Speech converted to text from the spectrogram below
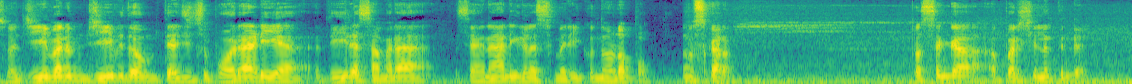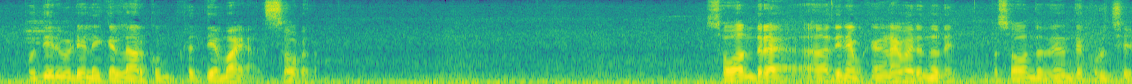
സ്വജീവനും ജീവിതവും ത്യജിച്ചു പോരാടിയ ധീരസമര സേനാനികളെ സ്മരിക്കുന്നതോടൊപ്പം നമസ്കാരം. പ്രസംഗ പരിശീലനത്തിന്റെ പുതിയൊരു വീഡിയോയിലേക്ക് എല്ലാവർക്കും ഹൃദ്യമായ സ്വാഗതം. സ്വാതന്ത്ര്യ ദിനമൊക്കെയാണ് വരുന്നത്. അപ്പോൾ സ്വാതന്ത്ര്യ ദിനത്തെക്കുറിച്ച്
